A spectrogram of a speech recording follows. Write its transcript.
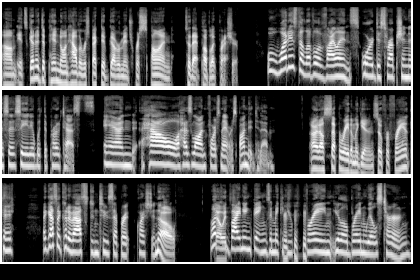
Um, it's going to depend on how the respective governments respond to that public pressure. Well, what is the level of violence or disruption associated with the protests? And how has law enforcement responded to them? All right, I'll separate them again. So for France, Okay. I guess I could have asked in two separate questions. no, like no, it's- combining things and making your brain, your little brain wheels turn.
